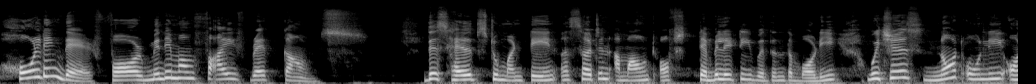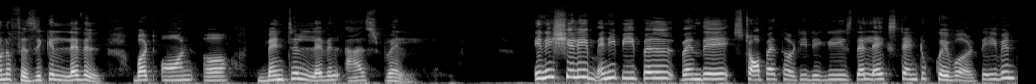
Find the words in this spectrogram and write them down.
holding there for minimum 5 breath counts. This helps to maintain a certain amount of stability within the body which is not only on a physical level but on a mental level as well. Initially many people when they stop at 30 degrees their legs tend to quiver, they even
